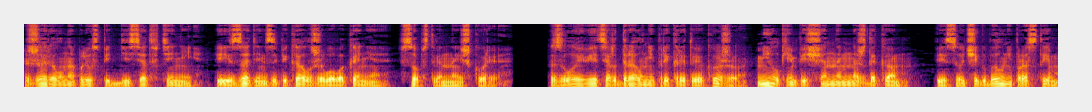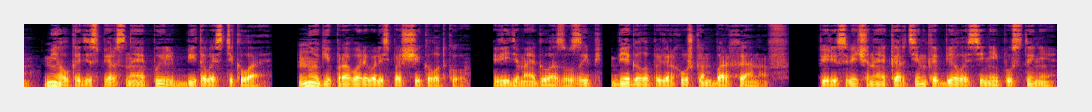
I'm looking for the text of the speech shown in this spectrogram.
жарил на плюс 50 в тени и за день запекал живого коня в собственной шкуре. Злой ветер драл неприкрытую кожу мелким песчаным наждаком. Песочек был непростым, мелкодисперсная пыль битого стекла. Ноги проваливались по щиколотку. Видимая глазу зыбь бегала по верхушкам барханов. Пересвеченная картинка бело-синей пустыни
